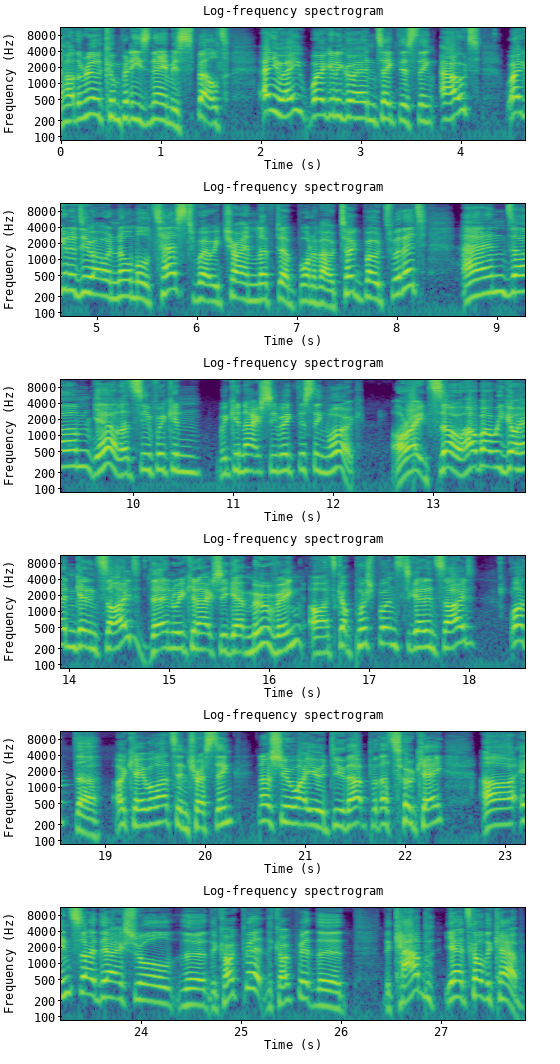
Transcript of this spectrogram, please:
how the real company's name is spelt. Anyway, we're going to go ahead and take this thing out. We're going to do our normal test, where we try and lift up one of our tugboats with it. And um, yeah, let's see if we can we can actually make this thing work. All right, so how about we go ahead and get inside? Then we can actually get moving. Oh, it's got push buttons to get inside. What the? Okay, well that's interesting. Not sure why you would do that, but that's okay. Uh, inside the actual the the cockpit, the cockpit, the the cab. Yeah, it's called the cab.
